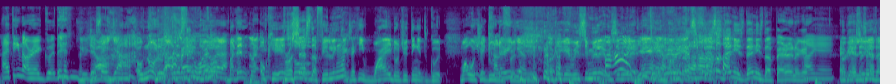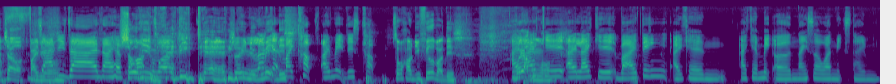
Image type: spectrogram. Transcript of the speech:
I think not very good, then you just say yeah. Oh no, no, understand why? No, but then like okay, Process so- the feeling. Eh? Exactly. Why don't you think it's good? What would you do the colouring here. differently? okay, okay, we simulate, we simulate. Yeah, yeah, yeah. Wait, wait, let's simulate. So then is then is the parent, okay? Okay. Okay, so you're the child. Five year old. Daddy, dad, I have Show him. artwork. Daddy Dan. Show him you Look made at this. my cup. I made this cup. So how do you feel about this? I like it. I like it, but I think I can I can make a nicer one next time.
